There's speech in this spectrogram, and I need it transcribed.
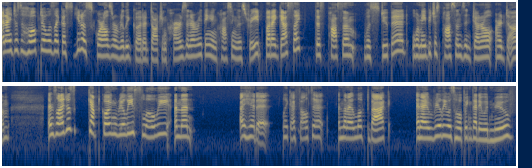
And I just hoped it was like a, you know, squirrels are really good at dodging cars and everything and crossing the street. But I guess like this possum was stupid, or maybe just possums in general are dumb. And so I just kept going really slowly. And then I hit it. Like I felt it. And then I looked back and I really was hoping that it would move.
